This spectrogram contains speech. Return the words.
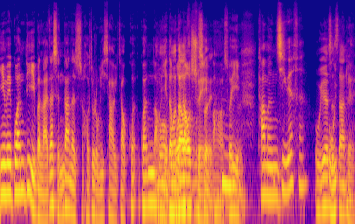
因为关帝本来在神诞的时候就容易下雨，叫关关老爷的磨刀磨刀水水。啊，所以他们几月份？五月十三，对，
